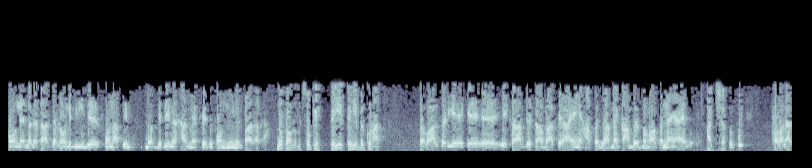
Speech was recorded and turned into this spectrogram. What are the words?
فون میں لگاتار کر رہا ہوں لیکن مجھے فون آپ کے بہت بزی میرے خیال میں تھے تو فون نہیں مل پا رہا تھا۔ نو پرابلم اٹس اوکے کہیے کہیے بالکل۔ ہاں۔ سوال سر یہ ہے کہ ایک صاحب جو اسلام آباد سے آئے یہاں پر جہاں میں کام کرتا ہوں وہاں پر نئے آئے وہ اچھا۔ تو کچھ سوالات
